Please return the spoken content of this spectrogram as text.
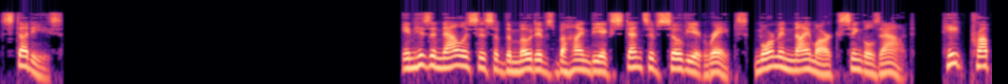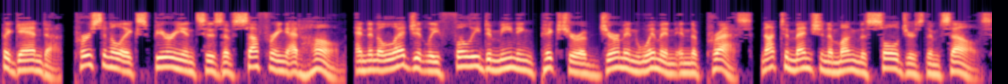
Studies In his analysis of the motives behind the extensive Soviet rapes, Norman Naimark singles out hate propaganda, personal experiences of suffering at home, and an allegedly fully demeaning picture of German women in the press, not to mention among the soldiers themselves,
